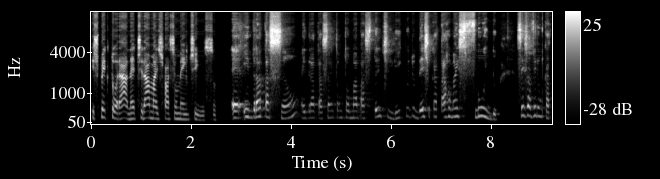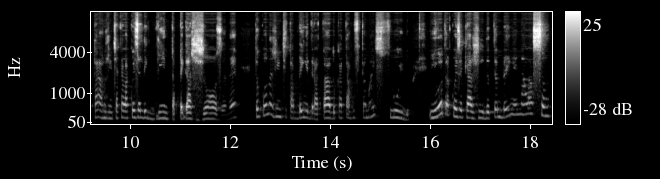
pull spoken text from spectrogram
expectorar, né? Tirar mais facilmente isso? É, hidratação, a hidratação, então tomar bastante líquido, deixa o catarro mais fluido. Vocês já viram catarro, gente? Aquela coisa liguenta, pegajosa, né? Então, quando a gente está bem hidratado, o catarro fica mais fluido. E outra coisa que ajuda também é a inalação.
